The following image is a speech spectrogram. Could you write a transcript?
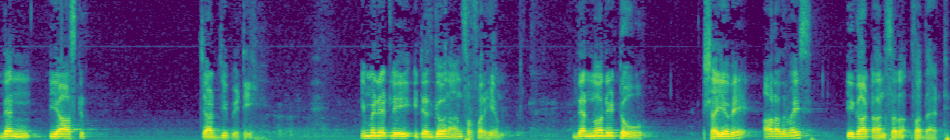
Then he asked ChatGPT. Immediately it has given answer for him. Then no need to shy away or otherwise he got answer for that.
